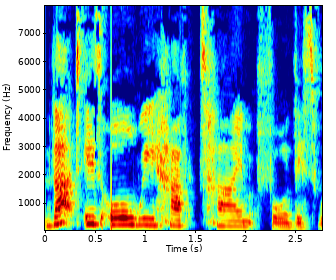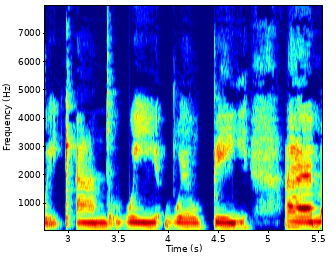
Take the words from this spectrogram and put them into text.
That is all we have time for this week, and we will be um,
